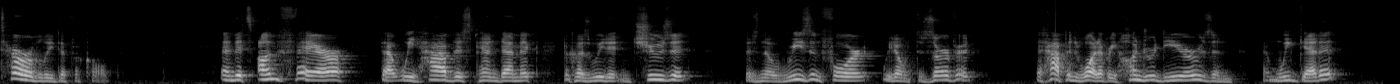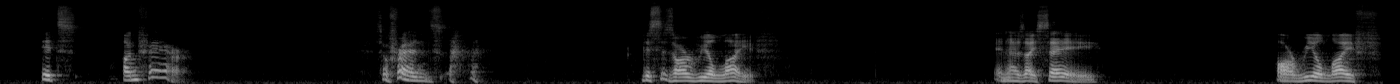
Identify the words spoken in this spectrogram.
terribly difficult. And it's unfair that we have this pandemic because we didn't choose it. There's no reason for it. We don't deserve it. It happens, what, every hundred years and, and we get it? It's unfair. So, friends, this is our real life. And as I say, our real life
